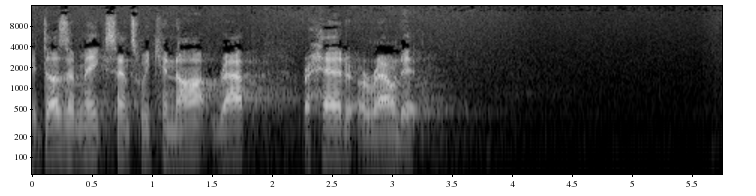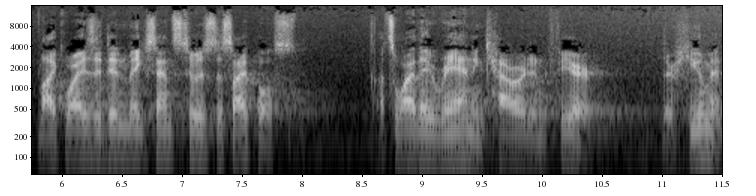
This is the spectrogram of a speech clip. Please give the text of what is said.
It doesn't make sense. We cannot wrap our head around it. Likewise, it didn't make sense to his disciples. That's why they ran and cowered in fear. They're human.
